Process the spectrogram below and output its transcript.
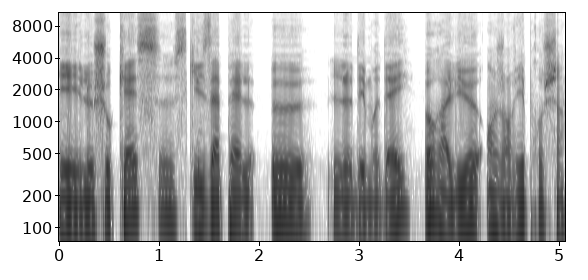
et le showcase, ce qu'ils appellent eux le Demo Day, aura lieu en janvier prochain.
